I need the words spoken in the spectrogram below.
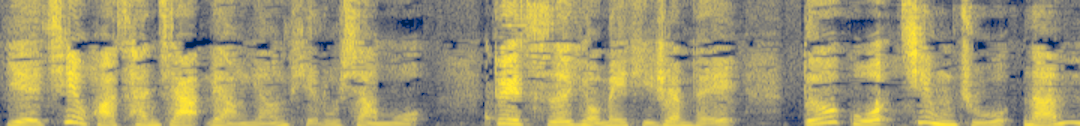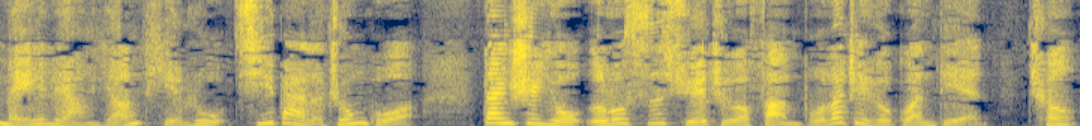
也计划参加两洋铁路项目。对此，有媒体认为德国竞逐南美两洋铁路击败了中国，但是有俄罗斯学者反驳了这个观点，称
